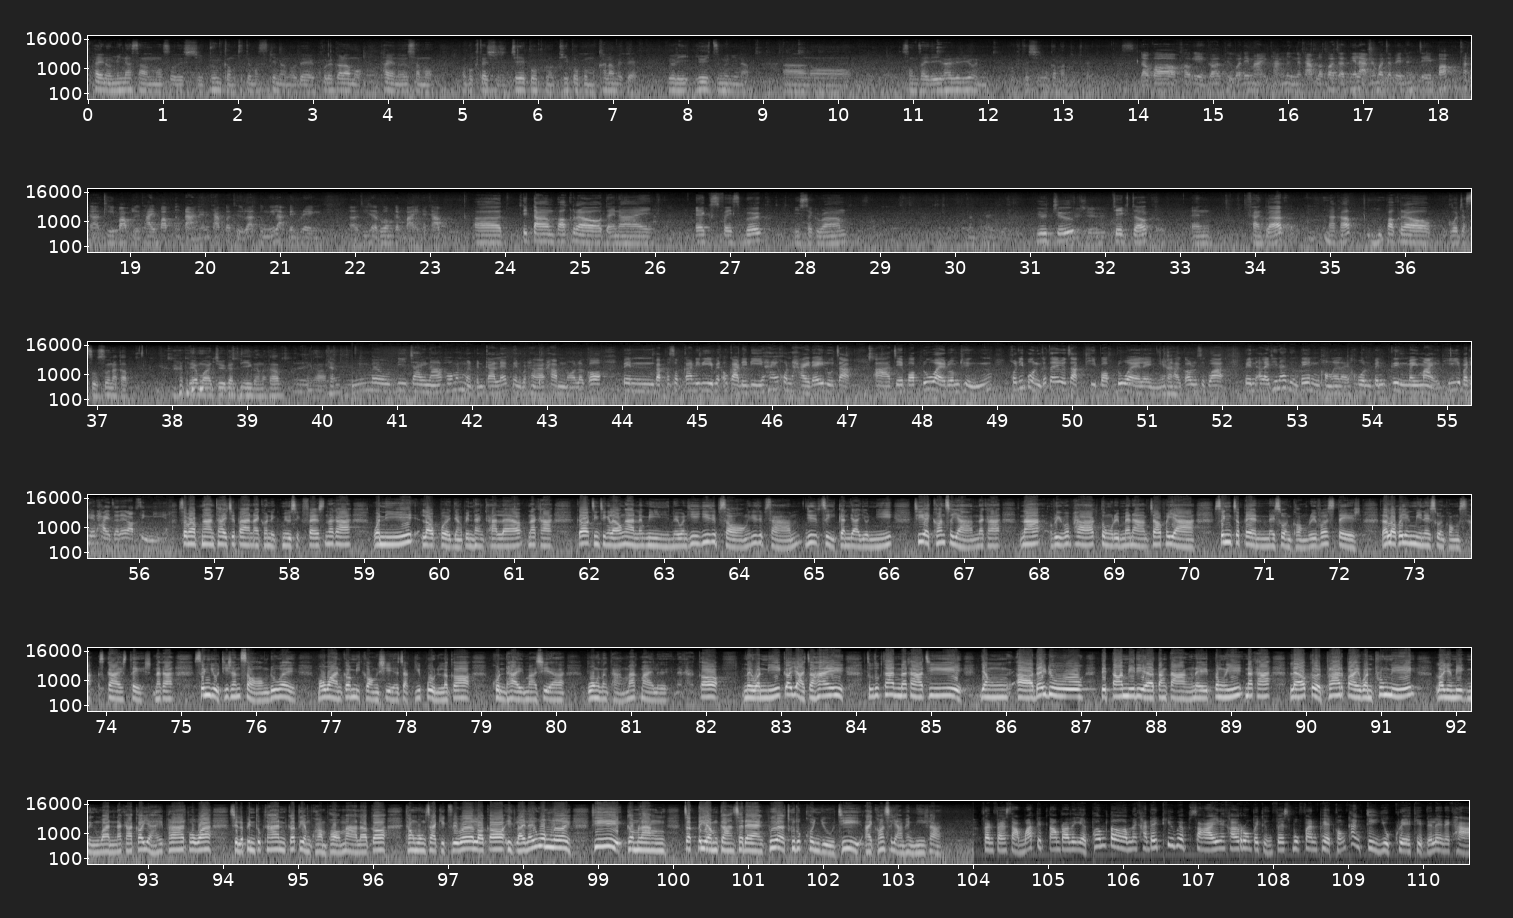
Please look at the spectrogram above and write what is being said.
タイの皆さんもそうですし文化もとても好きなのでこれからもタイの良さもまあ僕たち自身 j p o p の t p o p も絡めてより唯一無二なあの存在でいられるように僕たち自身も頑張っていきたいと思います แล้วก็เขาเองก็ถือว่าได้มาอีกครั้งหนึ่งนะครับ แล้วก็จะนี่แหละไม่ว่าจะเป็นทั้ง J-POP T-POP หรือไทย POP ต่างๆเนี่ยนะครับ ก็ถือว่าตรงนี้แหละเป็นเพลงเอ่อที่จะร่วมกันไปนะครับอ่าติดตามพวกเราได้ใน X Facebook Instagram YouTube TikTok and Fan Club นะครับพวกเราก็จะสู้ๆนะครับเดี๋ยวมาเจอกันทีกันนะครับ ครับ เบลดีใจนะ เพราะมันเหมือนเป็นการแลกเปลี่ยนวัฒนธรรมเนาะแล้วก็เป็นแบบประสบการณ์ดีๆ เป็นโอกาสดีๆ ให้คนไทยได้รู้จักเจป๊อปด้วย รวมถึงคนญี่ปุ่นก็จะได้รู้จักทีป๊อปด้วยอะไรอย่างเงี้ยค่ะก็รู้สึกว่าเป็นอะไรที่น่าตื่นเต้นของหลายๆ คนเป็นกลิ่นใหม่ ๆ ที่ประเทศไทยจะได้รับสิ่งนี้สำหรับงานไทย Japan Iconic Music Fest นะคะ วันนี้เราเปิดอย่างเป็นทางการแล้วนะคะ ก็จริงๆแล้วงานมีในวันที่ 22 23 24 กันยายนนี้ที่ไอคอนสยามนะคะณ River Park ตรงริมแม่น้ำเจ้าพระยา ซึ่งจะเป็นในส่วนของ River Stage แล้วเราก็ยังมีในส่วนของ Sky Stage นะคะ ซึ่งอยู่ที่ชั้น 2 ด้วย เมื่อวานก็มีกองเชียร์จากญี่ปุ่น แล้วก็คนไทยมาเชียร์วงต่างๆ มากมายเลยนะคะ ก็ในวันนี้ก็อยากจะให้ทุกๆท่านนะคะที่ยังได้ดูติดตามมีเดียต่างๆ ในตรงนี้นะคะ แล้วเกิดพลาดไปวันพรุ่งนี้ เรายังมีอีกหนึ่งวันนะคะ ก็อย่าให้พลาดเพราะว่าศิลปินทุกท่านก็เตรียมความพร้อมมา แล้วก็ทางวงซากิกฟีเวอร์แล้วก็อีกหลายๆวงเลยที่กำลังลังจะเตรียมการแสดงเพื่อทุกๆคนอยู่ที่ไอคอนสยามแห่งนี้ค่ะแฟนๆ สามารถติดตามรายละเอียดเพิ่มเติมนะคะ ได้ที่เว็บไซต์นะคะ รวมไปถึง Facebook Fanpage ของทาง GU Creative ได้เลยนะคะ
